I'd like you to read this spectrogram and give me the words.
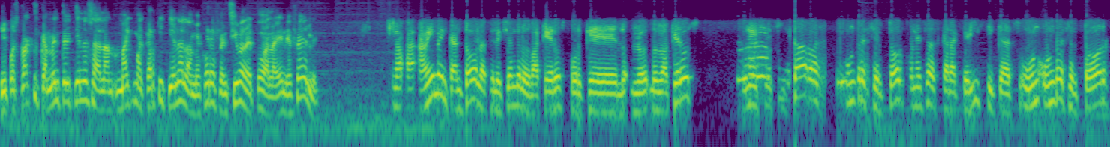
y pues prácticamente tienes a la, Mike McCarthy tiene la mejor ofensiva de toda la NFL a, mí me encantó la selección de los vaqueros porque los vaqueros necesitaban un receptor con esas características, un, un receptor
